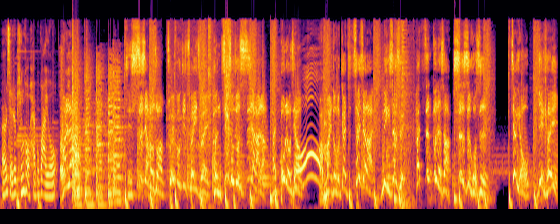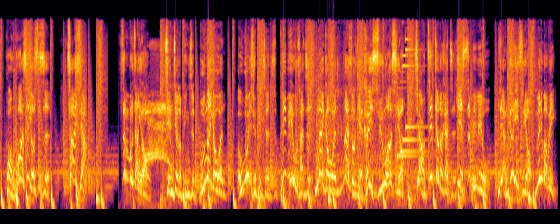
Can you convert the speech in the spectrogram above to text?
而且这瓶口还不挂油。买了，先撕下包装，吹风机吹一吹，很轻松就撕下来了，还不留胶。把脉动的盖子拆下来，拧上去，还真对得上。试试果汁，酱油也可以，换花生油试试，擦一下。真不沾油，尖叫的瓶子不耐高温，而味全瓶身是 PP 五材质，耐高温、耐双碱，可以循环使用。叫尖叫的盖子也是 PP 五，两个一起用没毛病。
